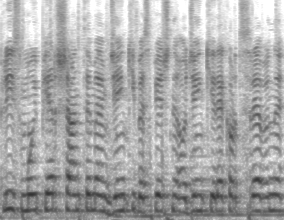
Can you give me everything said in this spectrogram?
please mój pierwszy antymem, dzięki bezpieczny, o dzięki rekord srebrny,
